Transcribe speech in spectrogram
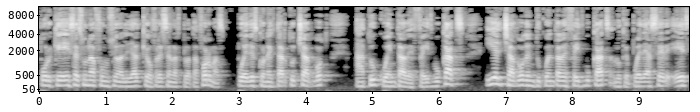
Porque esa es una funcionalidad que ofrecen las plataformas. Puedes conectar tu chatbot a tu cuenta de Facebook Ads. Y el chatbot en tu cuenta de Facebook Ads lo que puede hacer es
